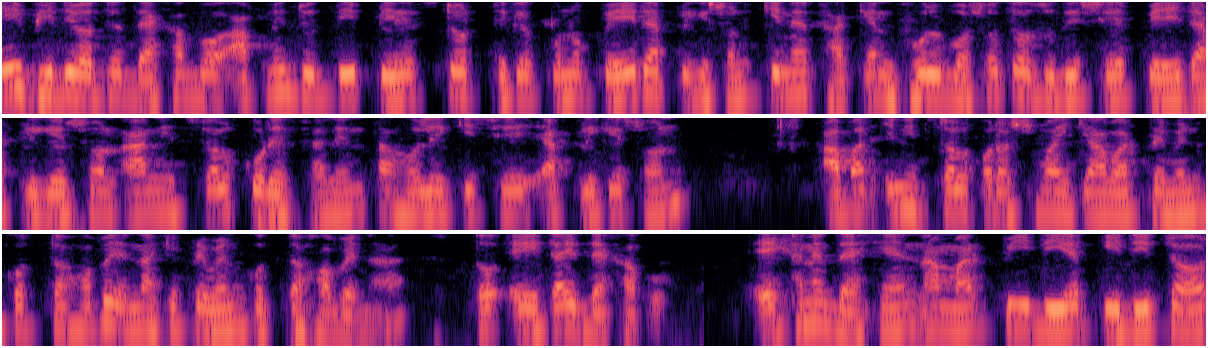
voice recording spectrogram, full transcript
এই ভিডিওতে দেখাবো, আপনি যদি প্লে স্টোর থেকে কোনো পেইড অ্যাপ্লিকেশন কিনে থাকেন, ভুলবশত যদি সে পেইড অ্যাপ্লিকেশন আনইনস্টল করে ফেলেন, তাহলে কি সেই অ্যাপ্লিকেশন আবার ইনস্টল করার সময় কি আবার পেমেন্ট করতে হবে, নাকি পেমেন্ট করতে হবে না? তো এইটাই দেখাবো। এখানে দেখেন, আমার পিডিএফ এডিটর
